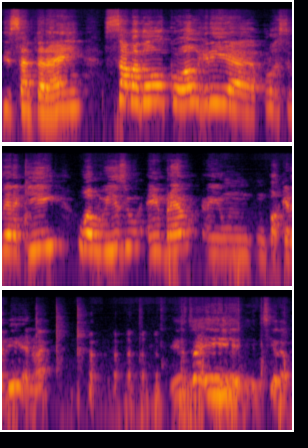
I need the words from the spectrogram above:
de Santarém. Sábado, com alegria, por receber aqui o Aloísio em breve, em um, um qualquer dia, não é? Isso aí, Tira.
